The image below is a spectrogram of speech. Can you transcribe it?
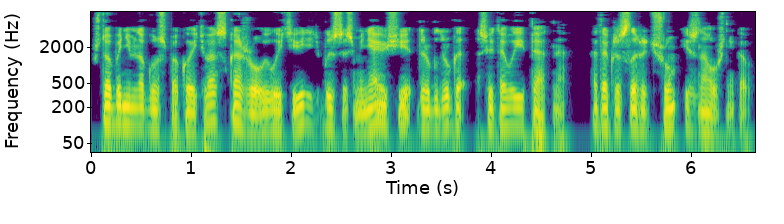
«Чтобы немного успокоить вас, скажу, вы будете видеть быстро сменяющие друг друга световые пятна, а также слышать шум из наушников.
